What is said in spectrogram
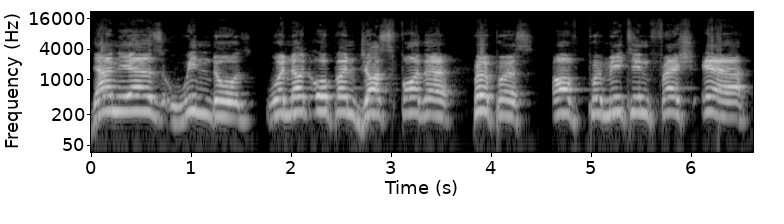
Daniel's windows were not open just for the purpose of permitting fresh air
